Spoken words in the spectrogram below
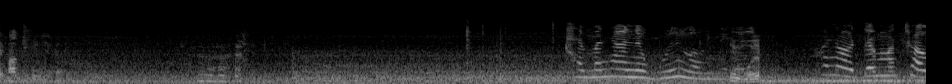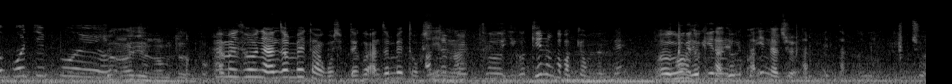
대파충이다. 할머니 하나 물 이게 먹네. 뭐야? 하나 어쩌면 자고 싶어요. 가면 저 할머니 서원이 안전벨트 하고 싶대. 그 안전벨트 혹시 있나? 안전벨트 이거 끼는 거밖에 없는데? 어, 여기, 어, 여기 있다. 있다, 여기 있다. 있나 줄. 있다 있다. 언니 줄.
